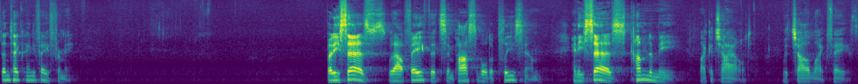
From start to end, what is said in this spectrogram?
Doesn't take any faith for me. But he says, without faith, it's impossible to please him. And he says, Come to me like a child with childlike faith.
